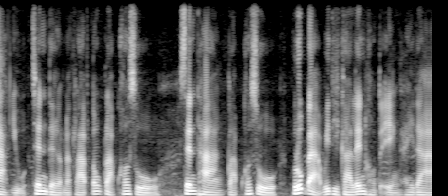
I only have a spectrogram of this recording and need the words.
ยากๆอยู่ เช่นเดิมนะครับ ต้องกลับเข้าสู่เส้นทางกลับเข้าสู่รูปแบบวิธีการเล่นของตัวเองให้ได้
